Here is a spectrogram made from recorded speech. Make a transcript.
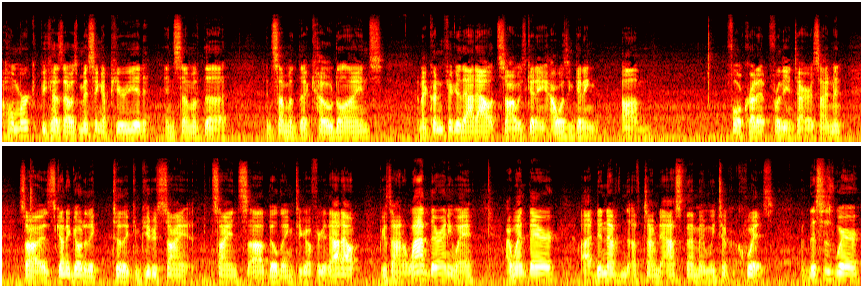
homework because I was missing a period in some of the in some of the code lines, and I couldn't figure that out. So I was getting I wasn't getting um, full credit for the entire assignment. So I was gonna go to the to the computer science science uh, building to go figure that out because I had a lab there anyway. I went there, I didn't have enough time to ask them, and we took a quiz. And this is where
